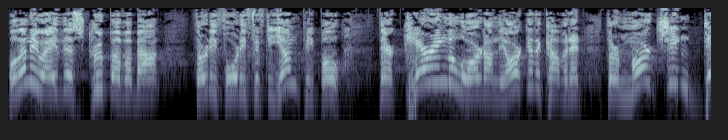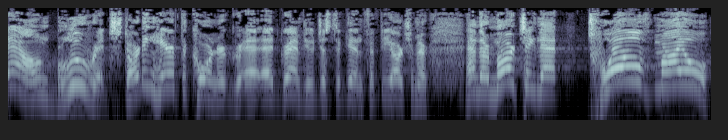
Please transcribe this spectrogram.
Well, anyway, this group of about 30, 40, 50 young people. They're carrying the Lord on the Ark of the Covenant. They're marching down Blue Ridge, starting here at the corner at Grandview, just again 50 yards from here. And they're marching that 12 mile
